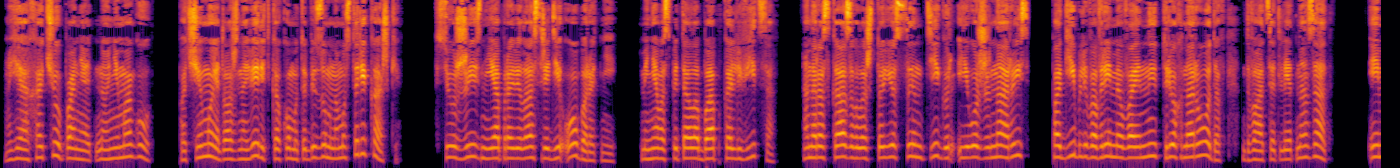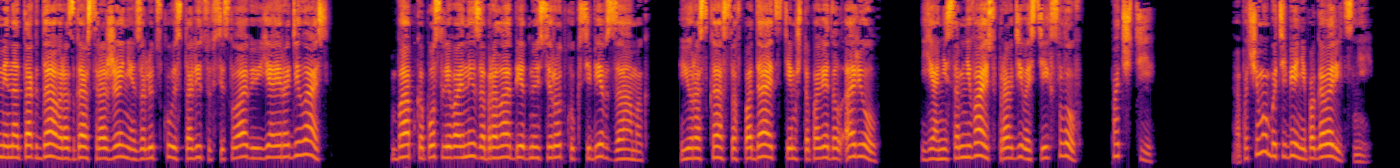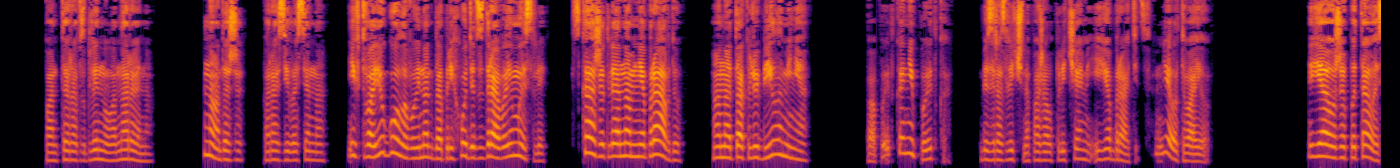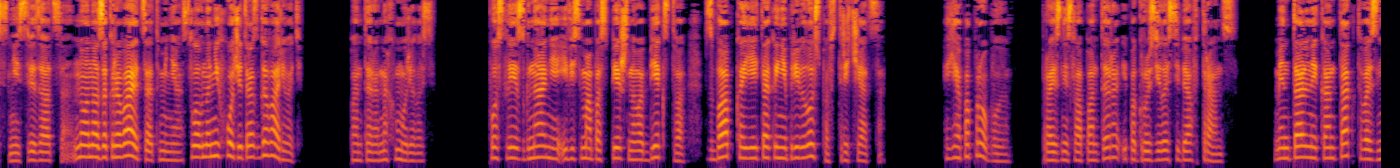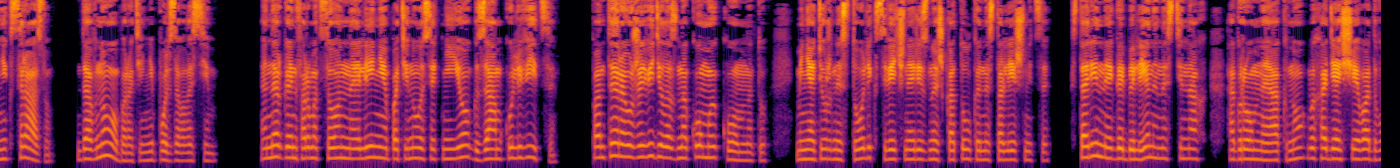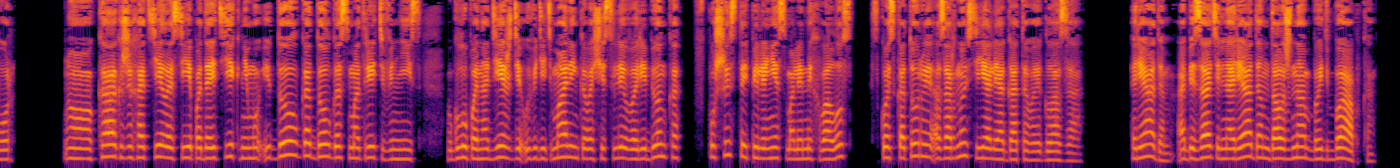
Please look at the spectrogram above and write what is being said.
«Я хочу понять, но не могу. Почему я должна верить какому-то безумному старикашке? Всю жизнь я провела среди оборотней. Меня воспитала бабка-львица. Она рассказывала, что ее сын Тигр и его жена Рысь погибли во время войны трех народов 20 лет назад. Именно тогда, в разгар сражения за людскую столицу Всеславию, я и родилась. Бабка после войны забрала бедную сиротку к себе в замок. Ее рассказ совпадает с тем, что поведал Орел. Я не сомневаюсь в правдивости их слов. Почти. А почему бы тебе не поговорить с ней? Пантера взглянула на Рена. «Надо же!» – поразилась она. «И в твою голову иногда приходят здравые мысли. Скажет ли она мне правду? Она так любила меня?» «Попытка не пытка», – безразлично пожал плечами ее братец. «Дело твое». Я уже пыталась с ней связаться, но она закрывается от меня, словно не хочет разговаривать. Пантера нахмурилась. После изгнания и весьма поспешного бегства с бабкой ей так и не привелось повстречаться. «Я попробую», произнесла пантера и погрузила себя в транс. Ментальный контакт возник сразу. Давно оборотень не пользовалась им. Энергоинформационная линия потянулась от нее к замку львицы. Пантера уже видела знакомую комнату, миниатюрный столик с вечной резной шкатулкой на столешнице, старинные гобелены на стенах, огромное окно, выходящее во двор. О, как же хотелось ей подойти к нему и долго-долго смотреть вниз, в глупой надежде увидеть маленького счастливого ребенка в пушистой пелене смоляных волос, сквозь которые озорно сияли агатовые глаза. Рядом, обязательно рядом должна быть бабка.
